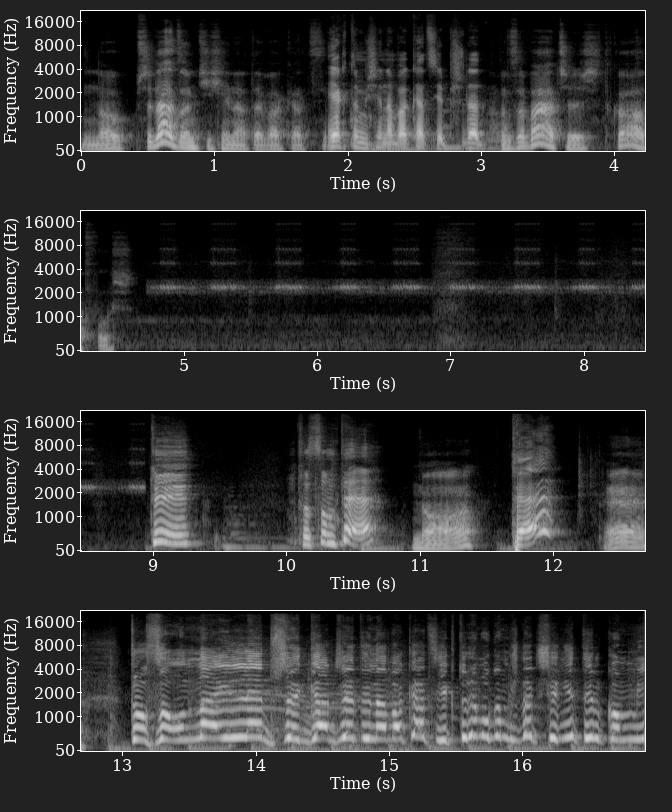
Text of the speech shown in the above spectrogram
No, przydadzą ci się na te wakacje. Jak to mi się na wakacje przyda? No zobaczysz, tylko otwórz. Ty, to są te? No, Te? Te. To są najlepsze gadżety na wakacje, które mogą przydać się nie tylko mi,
